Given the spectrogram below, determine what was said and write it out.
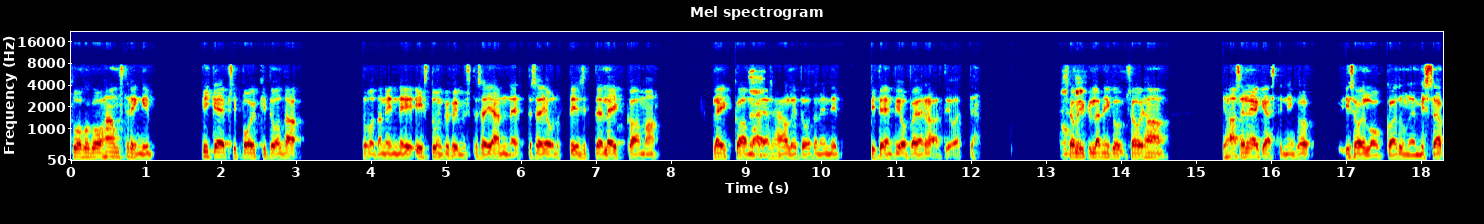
tuo koko hamstringin pikepsi poikki tuolta tuota, niin, niin istuinkysymystä se jänne, että se jouduttiin sitten leikkaamaan, leikkaamaan ja sehän oli tuota, niin, niin pitempi operaatio, että okay. se oli kyllä niin kuin, se on ihan, ihan selkeästi niin kuin isoin loukkaantuminen, missä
